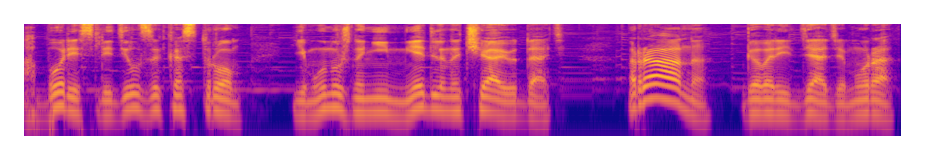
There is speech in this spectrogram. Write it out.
а Боря следил за костром. Ему нужно немедленно чаю дать. «Рано», — говорит дядя Мурат.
